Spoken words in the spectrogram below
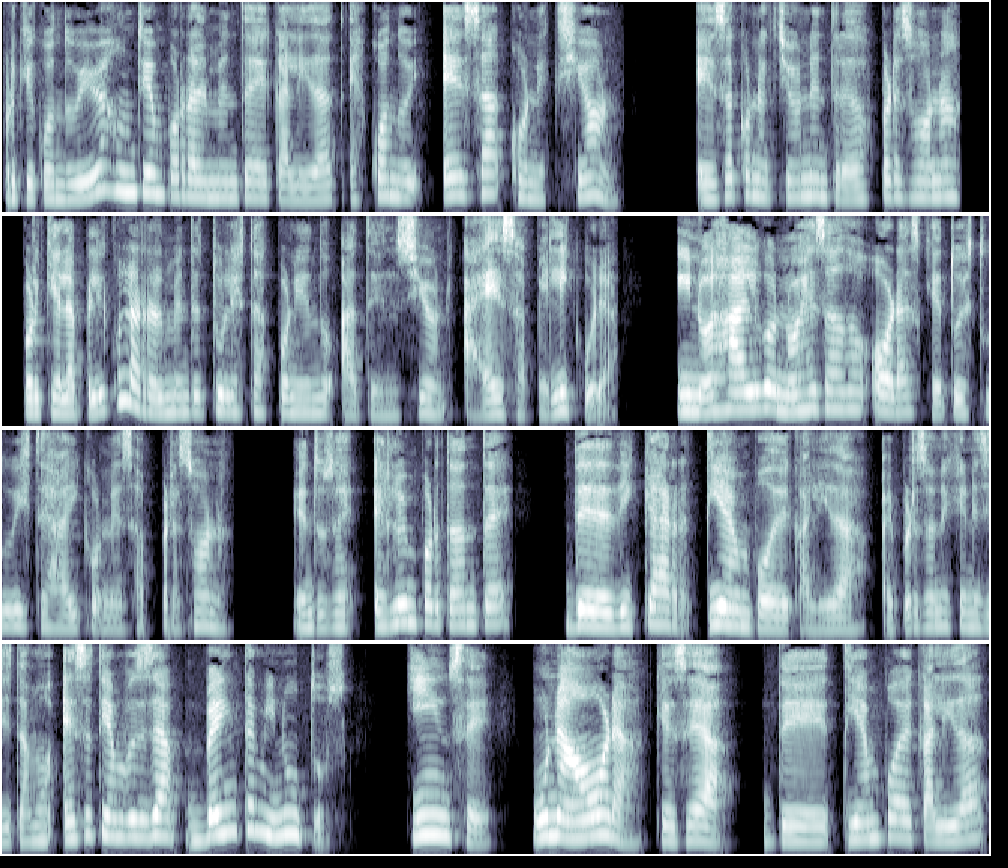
Porque cuando vives un tiempo realmente de calidad es cuando hay esa conexión, esa conexión entre dos personas, porque la película realmente tú le estás poniendo atención a esa película. Y no es algo, no es esas dos horas que tú estuviste ahí con esa persona. Entonces es lo importante de dedicar tiempo de calidad. Hay personas que necesitamos ese tiempo, si sea 20 minutos, 15, una hora que sea de tiempo de calidad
